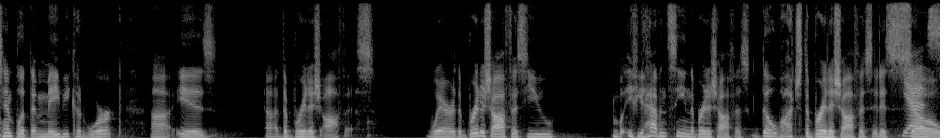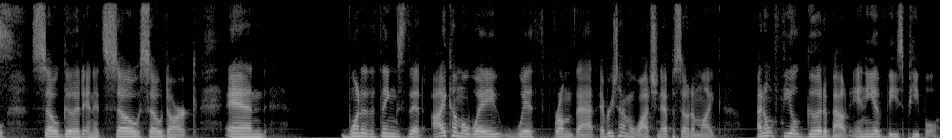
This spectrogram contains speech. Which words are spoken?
template that maybe could work uh, is uh, the british office where the british office you if you haven't seen the british office go watch the british office. It is so so good and it's so so dark. And one of the things that I come away with from that every time I watch an episode I'm like I don't feel good about any of these people.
